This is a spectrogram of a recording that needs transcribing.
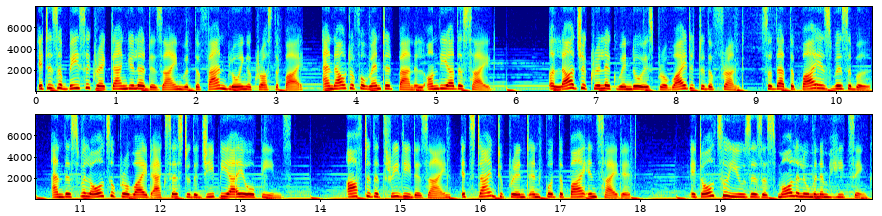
It is a basic rectangular design with the fan blowing across the Pi and out of a vented panel on the other side. A large acrylic window is provided to the front, so that the Pi is visible, and this will also provide access to the GPIO pins. After the 3D design, it's time to print and put the Pi inside it. It also uses a small aluminum heatsink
